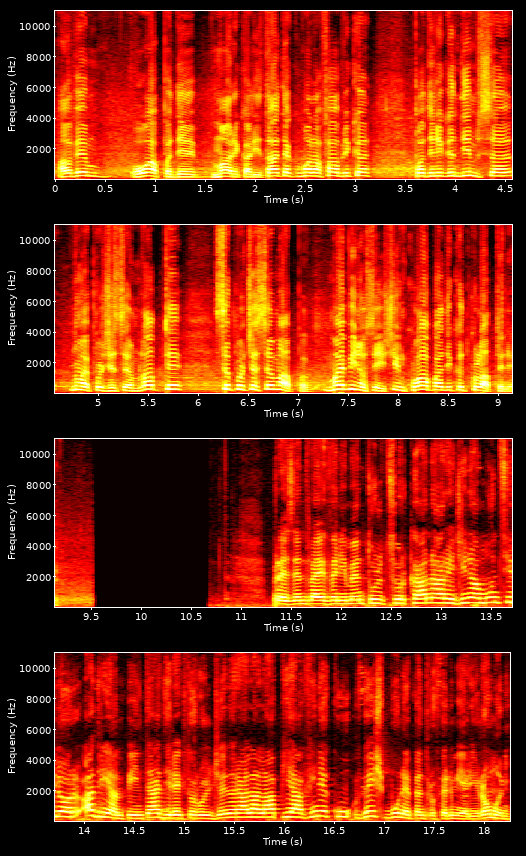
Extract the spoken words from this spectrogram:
avem o apă de mare calitate acum la fabrică, poate ne gândim să nu mai procesăm lapte, să procesăm apă. Mai bine o să ieșim cu apa decât cu laptele. Prezent la evenimentul Țurcana, Regina Munților, Adrian Pintea, directorul general al APIA, vine cu vești bune pentru fermierii români.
